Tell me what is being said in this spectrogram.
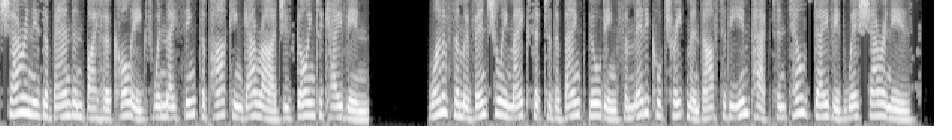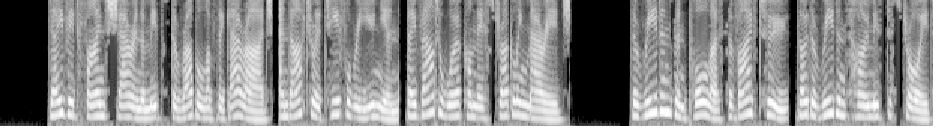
Sharon is abandoned by her colleagues when they think the parking garage is going to cave in. One of them eventually makes it to the bank building for medical treatment after the impact and tells David where Sharon is. David finds Sharon amidst the rubble of the garage, and after a tearful reunion, they vow to work on their struggling marriage. The Reardons and Paula survive too, though the Reardons' home is destroyed.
